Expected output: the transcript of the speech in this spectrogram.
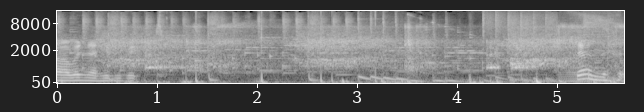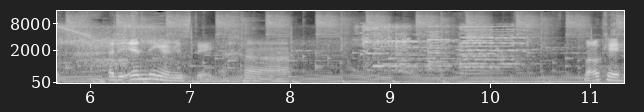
Oh, where's that heavy brick? Damn, at the ending I mistake. but okay.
